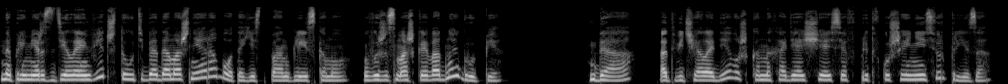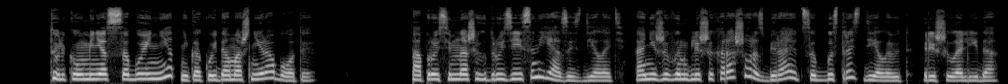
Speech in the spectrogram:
«Например, сделаем вид, что у тебя домашняя работа есть по английскому. Вы же с Машкой в одной группе?» «Да», — отвечала девушка, находящаяся в предвкушении сюрприза. «Только у меня с собой нет никакой домашней работы. Попросим наших друзей с Иньязы сделать. Они же в инглише хорошо разбираются, быстро сделают, решила Лида.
